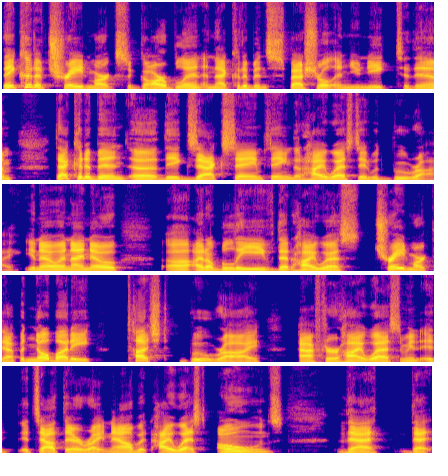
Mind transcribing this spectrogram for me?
They could have trademarked cigar blend and that could have been special and unique to them. That could have been uh, the exact same thing that High West did with Bourye you know and I know uh, I don't believe that High West trademarked that but nobody touched Bourye after High West. I mean, it, it's out there right now, but High West owns that that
